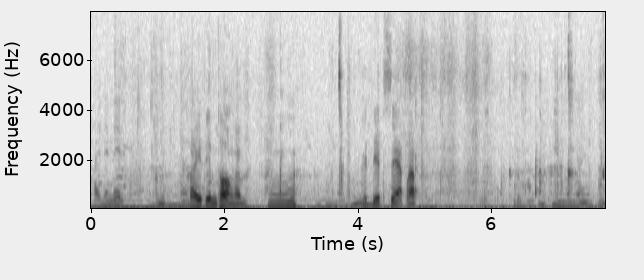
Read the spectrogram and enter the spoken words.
ไข่เน้น ไข่ เต็มท้องครับเด็ดเด็ดแซ่บครับกินบางอย่างกิน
